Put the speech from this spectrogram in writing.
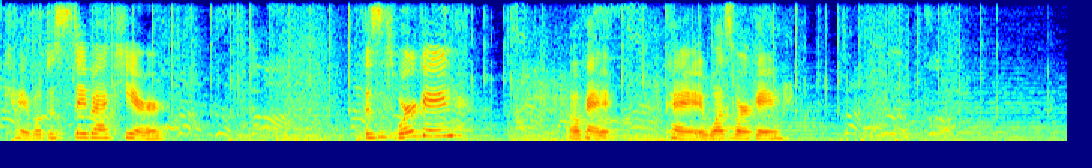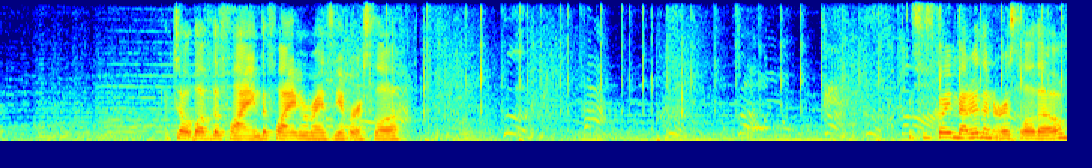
Okay, we'll just stay back here. This is working. Okay. Okay, it was working. Don't love the flying. The flying reminds me of Ursula. This is going better than Ursula, though.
